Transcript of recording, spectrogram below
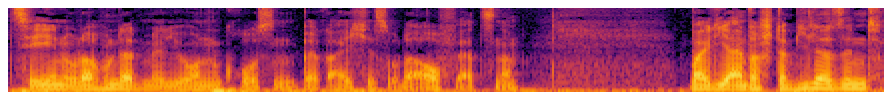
10 oder 100 Millionen großen Bereich ist oder aufwärts. Ne? Weil die einfach stabiler sind,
